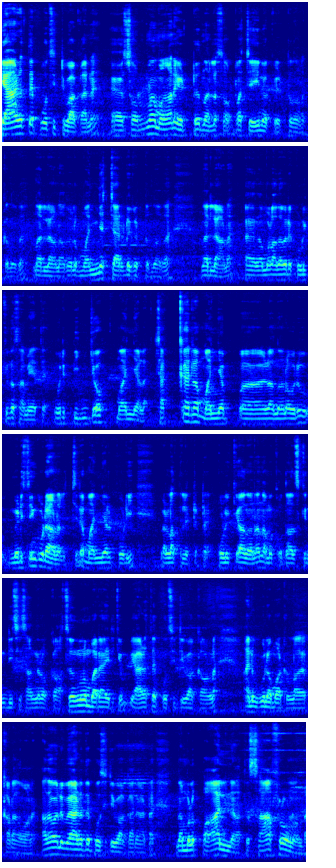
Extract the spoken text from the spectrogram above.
വ്യാഴത്തെ പോസിറ്റീവ് ആക്കാൻ സ്വർണമാല ഇട്ട് നല്ല സ്വർണ ചെയിനൊക്കെ ഇട്ട് നടക്കുന്നത് നല്ലതാണ്. അതുപോലെ മഞ്ഞ ചരട് കെട്ടുന്നത് നല്ലതാണ് നമ്മൾ അവർ കുളിക്കുന്ന സമയത്ത് ഒരു പിഞ്ചോ മഞ്ഞൾ ചക്കര മഞ്ഞ എന്ന് പറഞ്ഞാൽ ഒരു മെഡിസിൻ കൂടെ ആണല്ലോ ഇച്ചിരി മഞ്ഞൾപ്പൊടി വെള്ളത്തിലിട്ടിട്ട് കുളിക്കുക എന്ന് പറഞ്ഞാൽ നമുക്ക് ഒന്നാമത് സ്കിൻ ഡിസീസ് അങ്ങനെയൊക്കെ അസുഖങ്ങളും വരായിരിക്കും വ്യാഴത്തെ പോസിറ്റീവ് ആക്കാനുള്ള അനുകൂലമായിട്ടുള്ള ഘടകമാണ്. അതുപോലെ വ്യാഴത്തെ പോസിറ്റീവ് ആക്കാനായിട്ട് നമ്മൾ പാലിനകത്ത് സാഫ്രോൺ ഉണ്ട്.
